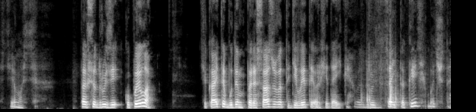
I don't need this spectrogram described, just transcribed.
з чимось. Так що, друзі, купила. Чекайте, будемо пересаджувати, ділити орхідейки. Ось, друзі, цей такий, бачите?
